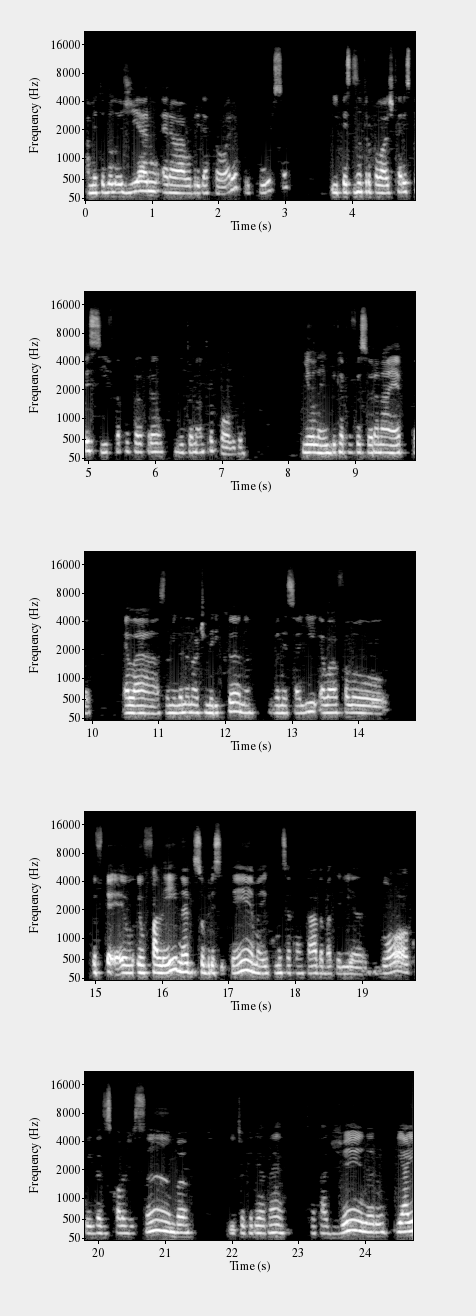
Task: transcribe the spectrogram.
a metodologia era, era obrigatória para o curso, e pesquisa antropológica era específica para me tornar antropóloga. E eu lembro que a professora, na época, ela, se não me engano, é norte-americana, Vanessa Lee, ela falou. Eu, eu, eu, falei né, sobre esse tema e comecei a contar da bateria do bloco e das escolas de samba, e que eu queria né, tratar de gênero. E aí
